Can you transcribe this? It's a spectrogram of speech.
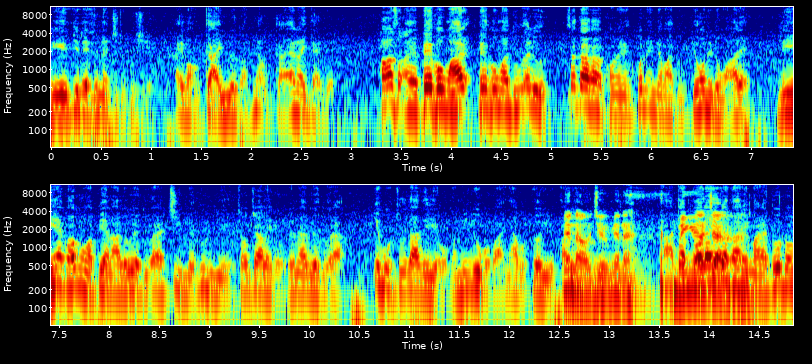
လေပြစ်တဲ့လက်နက်ကြီးတစ်ခုရှိတယ်အဲကောင်ကာပြီးတော့မြောက်ကာအဲ့လိုက်ကာပြီးတော့ဖားဖဲခုံမှာတဲ့ဖဲခုံမှာ तू အဲ့လိုစက်ကကခေါင်းနေခုနေနေမှာ तू ပြောနေတော့ဟာတဲ့ လင်းရဲ့ကောင်းကောင်ကပြန်လာလို့တဲ့ तू အဲ့ဒါကြည့်ပြီးတော့သူ့လူတွေအကြောင်းကြားလိုက်တယ်ပေါ့ဒါနောက်ပြီးတော့ तू အဲ့ဒါပြစ်ဖို့ကြိုးစားသေးတယ်ပေါ့မမီလို့ပေါ့ဗာညာပေါ့ပြောပြီးမျက်နှာကိုကြည့်မျက်နှာအာမမင်းင်းကကကြာကြာတာတာတွေမှာလည်းတို့တို့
